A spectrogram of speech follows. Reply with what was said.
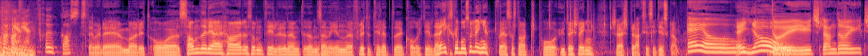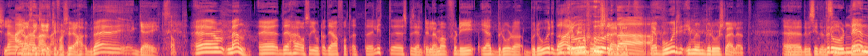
Kom igjen. Frokost. Stemmer det, Marit og Sander. Jeg har, som tidligere nevnt i denne sendingen, flyttet til et kollektiv der jeg ikke skal bo så lenge, for jeg skal snart på utveksling slash praksis i Tyskland. Eyo. Eyo. Deutschland, Deutschland Nei, altså, nei, ikke, ikke. Ja, det er gøy. Stopp. Eh, men eh, det har også gjort at jeg har fått et eh, litt eh, spesielt dilemma. Fordi jeg bror da, bror da i min Bror leilighet. da. Jeg bor i min brors leilighet. Eh, det vil si den, Broren si- den,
